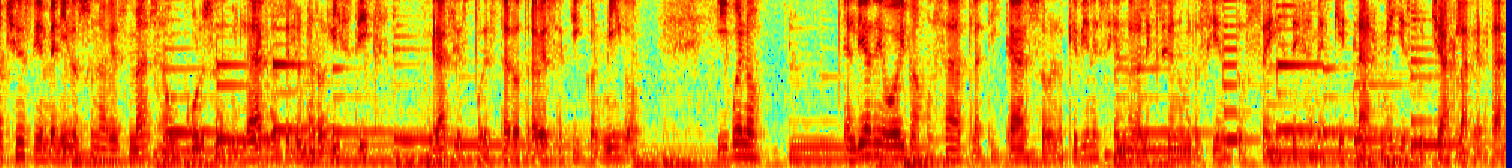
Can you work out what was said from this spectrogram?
noches, bienvenidos una vez más a un curso de milagros de Lunar Holistic. Gracias por estar otra vez aquí conmigo. Y bueno, el día de hoy vamos a platicar sobre lo que viene siendo la lección número 106. Déjame quietarme y escuchar la verdad.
